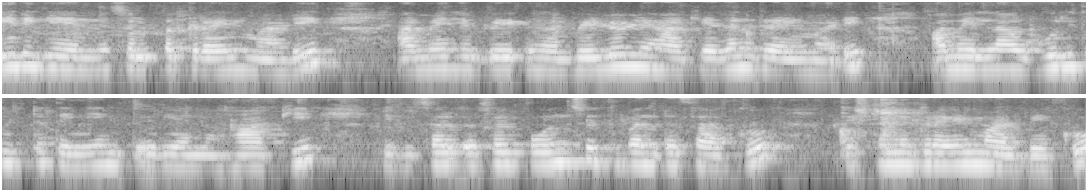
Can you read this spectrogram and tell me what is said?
ಜೀರಿಗೆಯನ್ನು ಸ್ವಲ್ಪ ಗ್ರೈಂಡ್ ಮಾಡಿ, ಆಮೇಲೆ ಬೆಳ್ಳುಳ್ಳಿ ಹಾಕಿ, ಅದನ್ನು ಗ್ರೈಂಡ್ ಮಾಡಿ, ಆಮೇಲೆ ನಾವು ಹುರಿದಿಟ್ಟ ತೆಂಗಿನ ತುರಿಯನ್ನು ಹಾಕಿ, ಇದು ಸ್ವಲ್ಪ ಸ್ವಲ್ಪ ಒಂದು ಸುತ್ತು ಬಂದರೆ ಸಾಕು ಇಷ್ಟನ್ನು ಗ್ರೈಂಡ್ ಮಾಡಬೇಕು.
